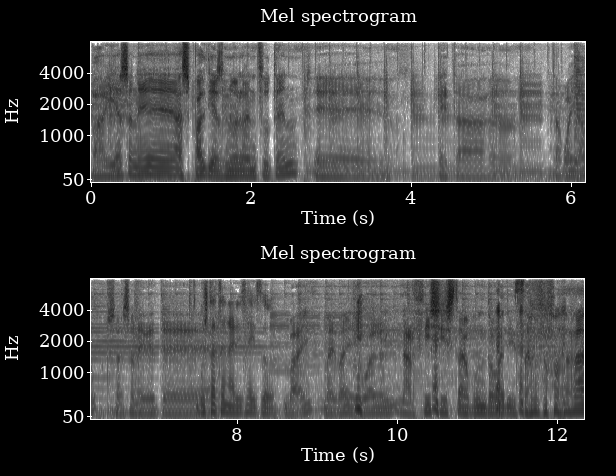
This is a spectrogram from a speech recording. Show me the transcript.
Ba, ia esan, eh, aspaldi ez nuela entzuten, e, eta eta guai hau, oza, esan nahi dut... eh, Gustatzen ari zaizu. Bai, bai, bai, igual narzisista punto bat izango da,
